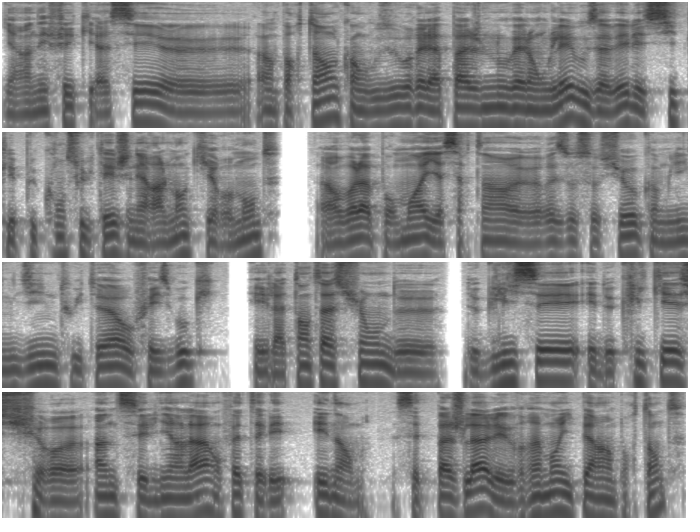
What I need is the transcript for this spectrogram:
il y a un effet qui est assez euh, important. Quand vous ouvrez la page Nouvel onglet, vous avez les sites les plus consultés généralement qui remontent. Alors voilà, pour moi, il y a certains réseaux sociaux comme LinkedIn, Twitter ou Facebook et la tentation de, glisser et de cliquer sur euh, un de ces liens-là, en fait, elle est énorme. Cette page-là, elle est vraiment hyper importante.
